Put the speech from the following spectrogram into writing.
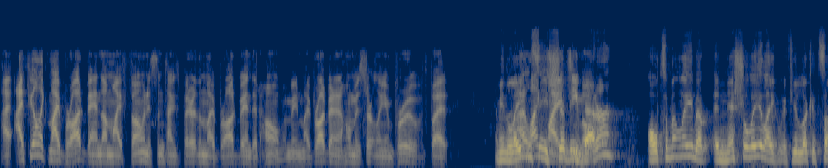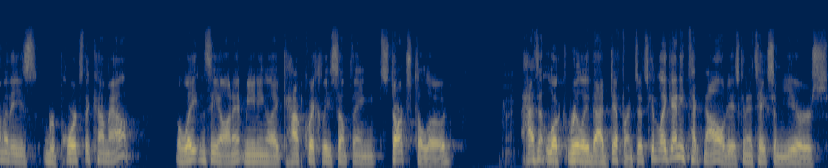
I, I feel like my broadband on my phone is sometimes better than my broadband at home. I mean, my broadband at home has certainly improved, but I mean, I like latency should be better ultimately, but initially, like if you look at some of these reports that come out, the latency on it, meaning like how quickly something starts to load, hasn't looked really that different. It's gonna, like any technology, it's going to take some years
